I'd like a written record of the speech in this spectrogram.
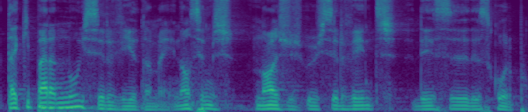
está aqui para nos servir também, não sermos nós os serventes desse, desse corpo.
